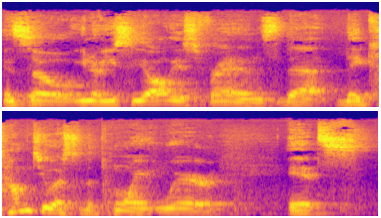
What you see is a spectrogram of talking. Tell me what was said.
And so, you know, you see all these friends that they come to us to the point where it's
